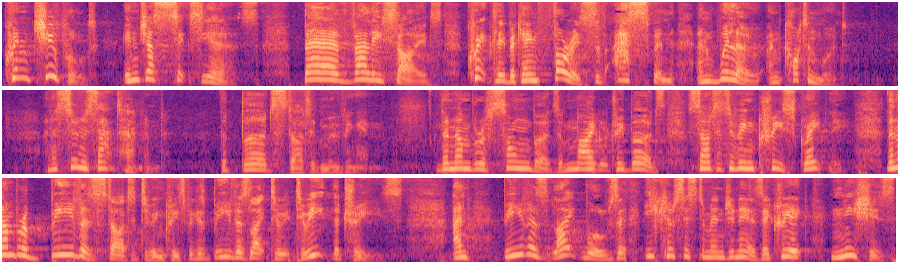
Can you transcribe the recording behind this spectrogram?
quintupled in just six years. Bare valley sides quickly became forests of aspen and willow and cottonwood. And as soon as that happened, the birds started moving in. The number of songbirds, of migratory birds, started to increase greatly. The number of beavers started to increase because beavers like to, to eat the trees. And beavers, like wolves, are ecosystem engineers. They create niches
